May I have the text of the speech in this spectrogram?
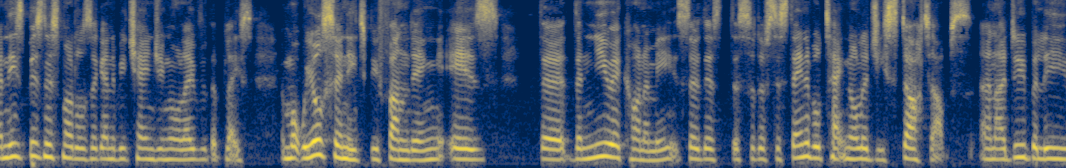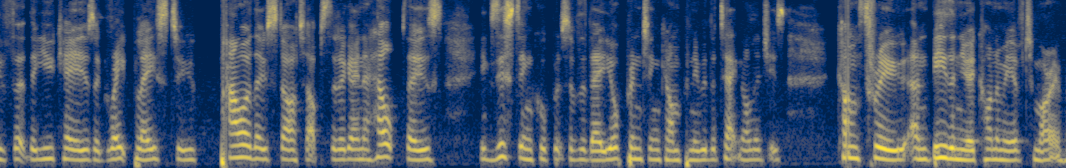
And these business models are going to be changing all over the place. And what we also need to be funding is the, the new economy. So there's the sort of sustainable technology startups. And I do believe that the UK is a great place to power those startups that are going to help those existing corporates of the day, your printing company with the technologies, come through and be the new economy of tomorrow.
